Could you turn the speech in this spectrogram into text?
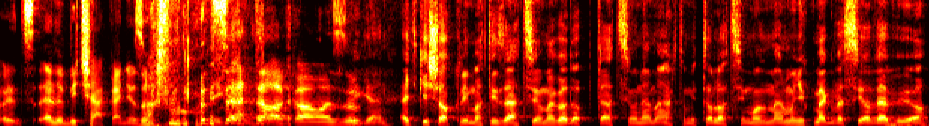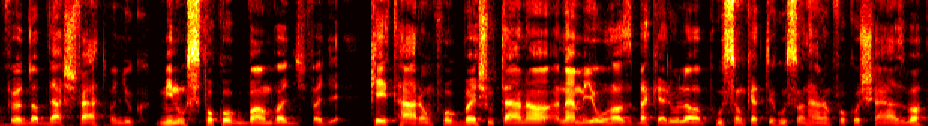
az előbbi csákányozós módszert igen. alkalmazzuk. Igen. Egy kis akklimatizáció, meg adaptáció nem árt, amit a Laci mond, mert mondjuk megveszi a vevő a földabdás fát mondjuk mínusz fokokban, vagy, vagy két-három fokba, és utána nem jó, ha az bekerül a 22-23 fokos házba.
